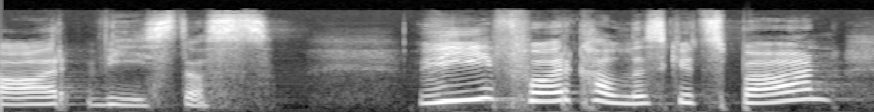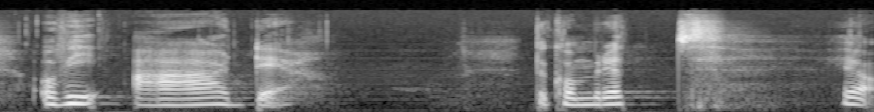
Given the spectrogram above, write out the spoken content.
har vist oss. Vi får kalles Guds barn, og vi er det. Det kommer et Ja.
